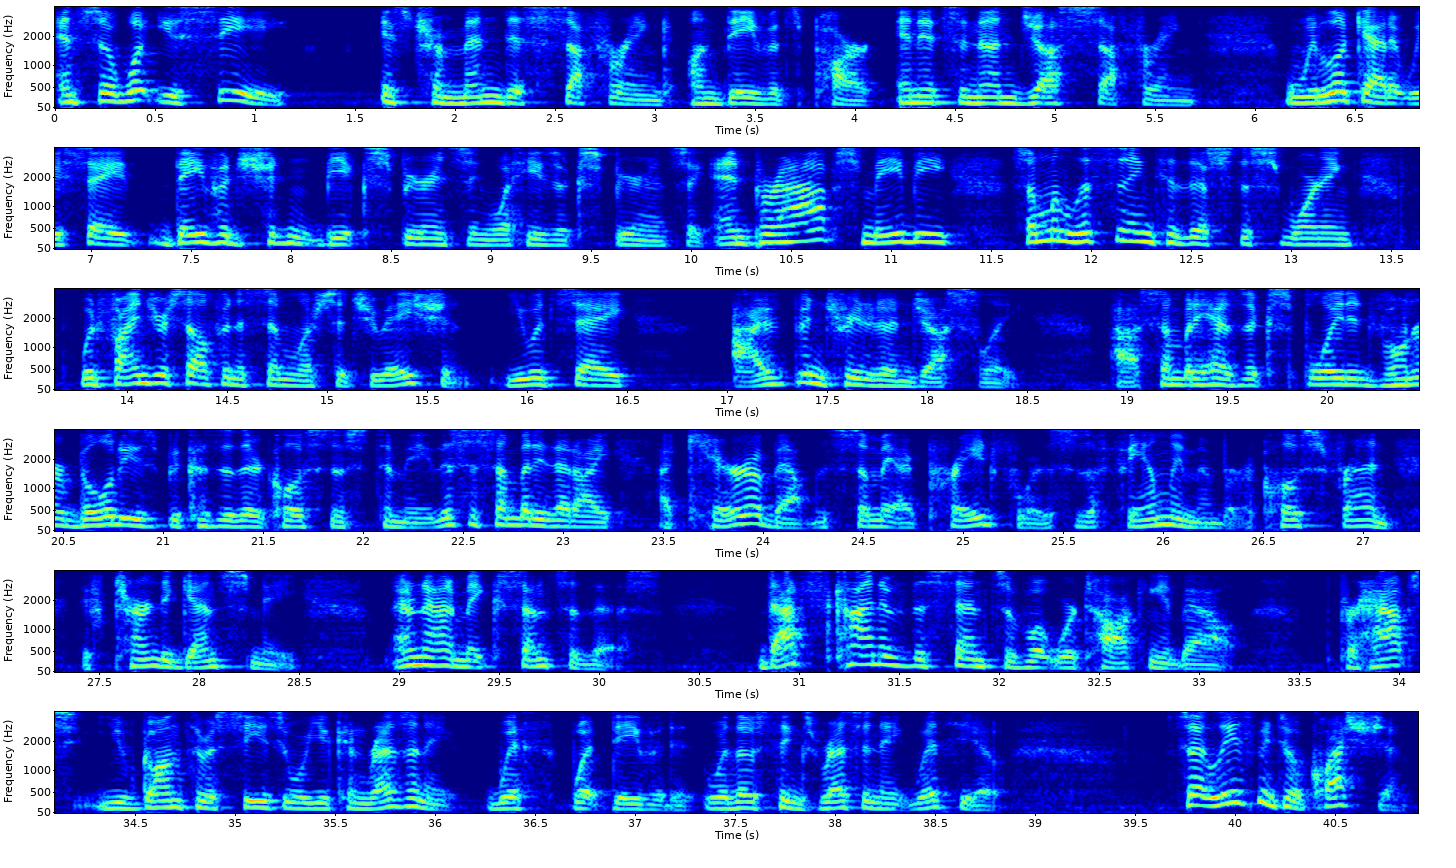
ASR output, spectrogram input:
And so, what you see is tremendous suffering on David's part, and it's an unjust suffering. When we look at it, we say David shouldn't be experiencing what he's experiencing. And perhaps maybe someone listening to this this morning would find yourself in a similar situation. You would say, I've been treated unjustly. Uh, somebody has exploited vulnerabilities because of their closeness to me. This is somebody that I, I care about. This is somebody I prayed for. This is a family member, a close friend. They've turned against me. I don't know how to make sense of this. That's kind of the sense of what we're talking about. Perhaps you've gone through a season where you can resonate with what David, where those things resonate with you. So it leads me to a question.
